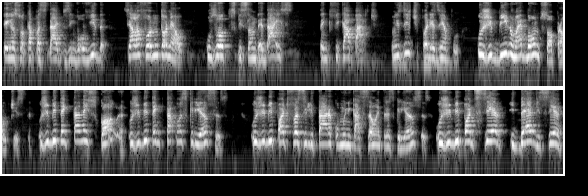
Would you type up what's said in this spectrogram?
tem a sua capacidade desenvolvida se ela for um tonel. Os outros que são dedais têm que ficar à parte. Não existe, por exemplo, o gibi não é bom só para autista. O gibi tem que estar na escola, o gibi tem que estar com as crianças. O gibi pode facilitar a comunicação entre as crianças. O gibi pode ser e deve ser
